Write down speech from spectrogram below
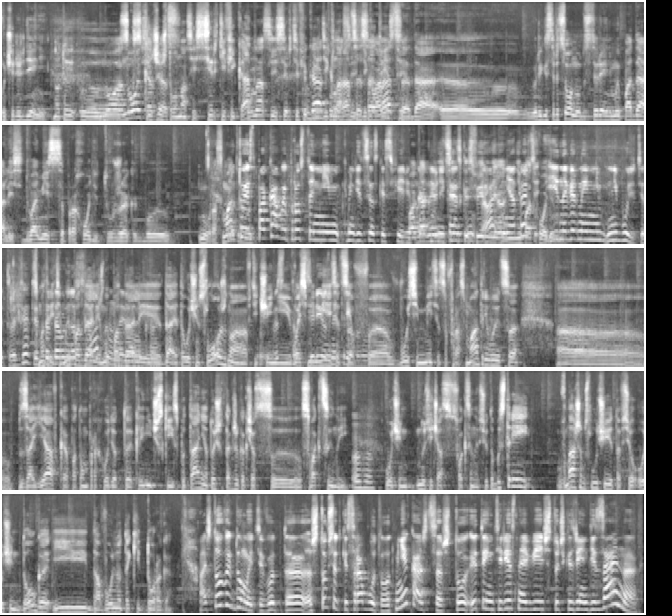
учреждений. Но ты э, Но оно скажи, сейчас, что у нас есть сертификат. У нас есть сертификат, декларация у нас есть декларация, да. Э, регистрационное удостоверение мы подались, два месяца проходит уже как бы ну, рассматривают. Ну, то есть пока вы просто не к медицинской сфере. Пока к медицинской сфере а, не, не, не подходим. И, наверное, не, не будете этого делать. Смотрите, это мы подали, сложно, мы подали, наверное, да, это очень сложно. В течение 8 месяцев, требования. 8 месяцев рассматривается э, заявка, потом проходят клинические испытания, точно так же, как сейчас с, с вакциной. Угу. Очень, но ну, сейчас с вакциной все это быстрее, в нашем случае это все очень долго и довольно-таки дорого. А что вы думаете, вот э, что все-таки сработало? Вот мне кажется, что это интересная вещь с точки зрения дизайна,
